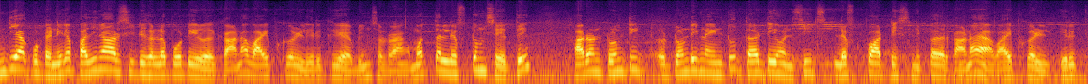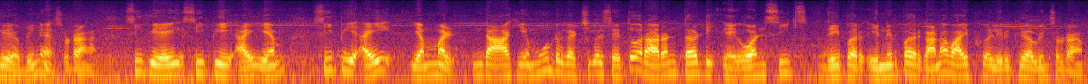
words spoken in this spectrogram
இந்தியா கூட்டணியில் பதினாறு சீட்டுகளில் போட்டியிடுவதற்கான வாய்ப்புகள் இருக்குது அப்படின்னு சொல்கிறாங்க மொத்த லெஃப்ட்டும் சேர்த்து around twenty twenty nine to thirty one seats left parties நிற்பதற்கான வாய்ப்புகள் இருக்குது அப்படின்னு சொல்கிறாங்க சிபிஐ சிபிஐஎம் சிபிஐ எம்எல் இந்த ஆகிய மூன்று கட்சிகள் சேர்த்து ஒரு அரௌண்ட் தேர்ட்டி ஒன் சீட்ஸ் ஜெயிப்பர் நிற்பதற்கான வாய்ப்புகள் இருக்குது அப்படின்னு சொல்கிறாங்க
